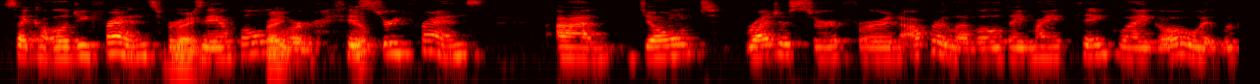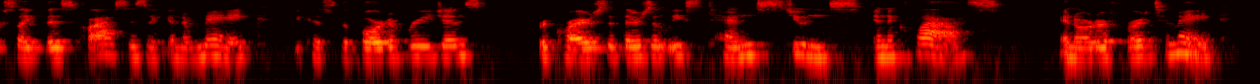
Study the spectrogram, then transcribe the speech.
psychology friends, for Right, example, right, or history friends, um, don't register for an upper level, they might think like, oh, it looks like this class isn't going to make because the Board of Regents requires that there's at least 10 students in a class in order for it to make.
